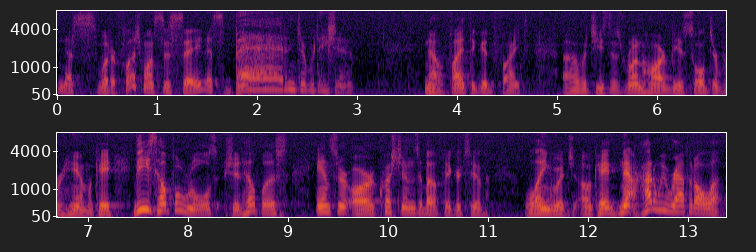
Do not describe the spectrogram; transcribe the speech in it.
And that's what our flesh wants to say. That's bad interpretation. No, fight the good fight uh, with Jesus. Run hard, be a soldier for Him, okay? These helpful rules should help us answer our questions about figurative language, okay? Now, how do we wrap it all up?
